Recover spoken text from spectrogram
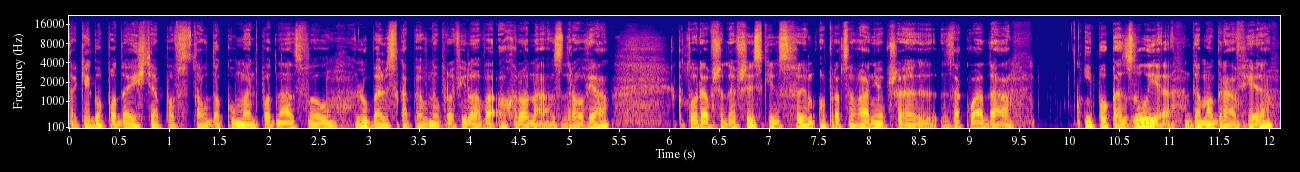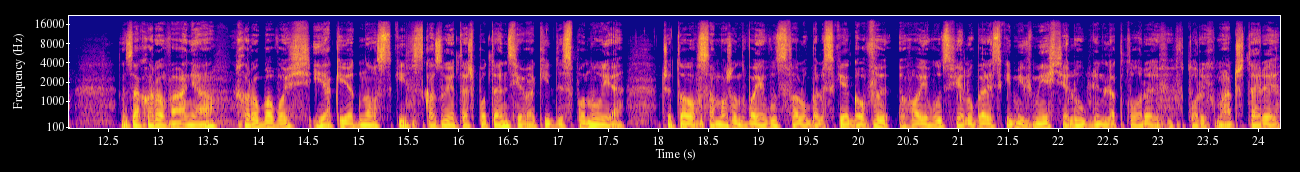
takiego podejścia powstał dokument pod nazwą Lubelska Pełnoprofilowa Ochrona Zdrowia, która przede wszystkim w swym opracowaniu zakłada i pokazuje demografię zachorowania, chorobowość i jakie jednostki. Wskazuje też potencjał, jaki dysponuje, czy to samorząd województwa lubelskiego w województwie lubelskim i w mieście Lublin, dla których, w których ma cztery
